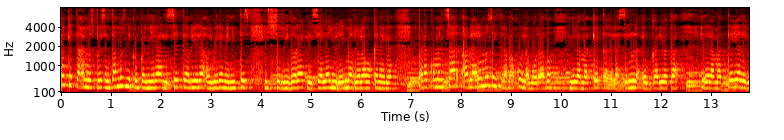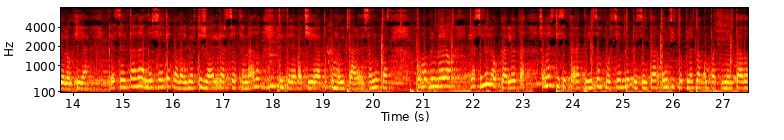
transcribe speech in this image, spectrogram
Hola, ¿qué tal? Nos presentamos mi compañera Lisette Gabriela Olvera Benítez y su servidora Grisela Yureima Riola Bocanegra. Para comenzar, hablaremos del trabajo elaborado de la maqueta de la célula eucariota y de la materia de biología, presentada al docente Juan Alberto Israel García Trenado del Telebachillerato Comunitario de San Lucas. Como primero, la célula eucariota son las que se caracterizan por siempre presentar un citoplasma compartimentado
